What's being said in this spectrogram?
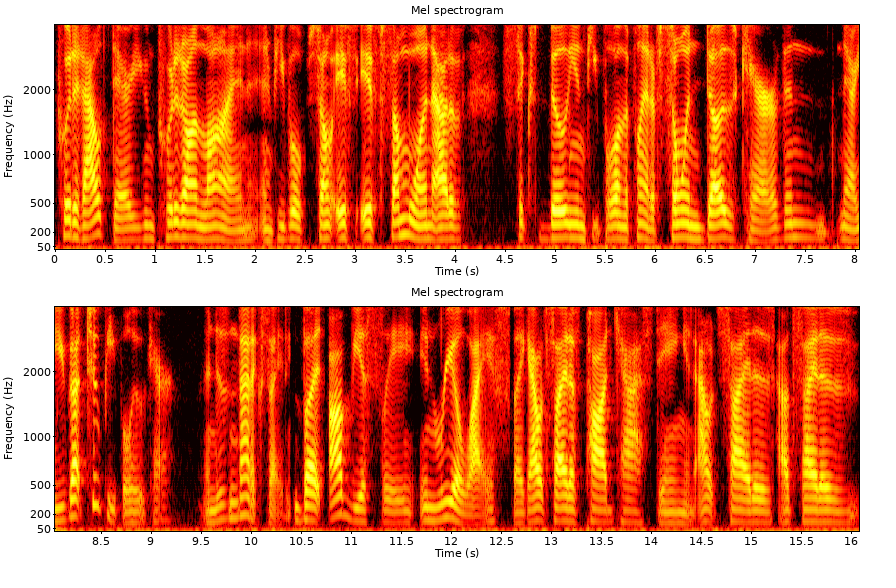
put it out there, you can put it online and people so if if someone out of 6 billion people on the planet if someone does care, then now you've got two people who care. And isn't that exciting? But obviously, in real life, like outside of podcasting and outside of outside of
